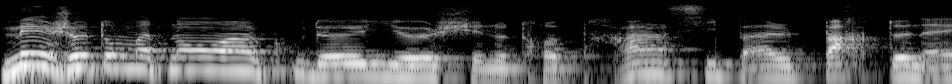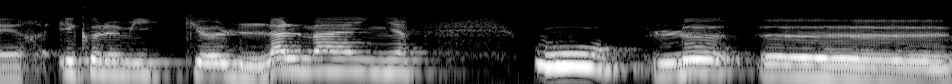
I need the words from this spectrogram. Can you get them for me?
Mais jetons maintenant un coup d'œil chez notre principal partenaire économique, l'Allemagne, où le euh,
